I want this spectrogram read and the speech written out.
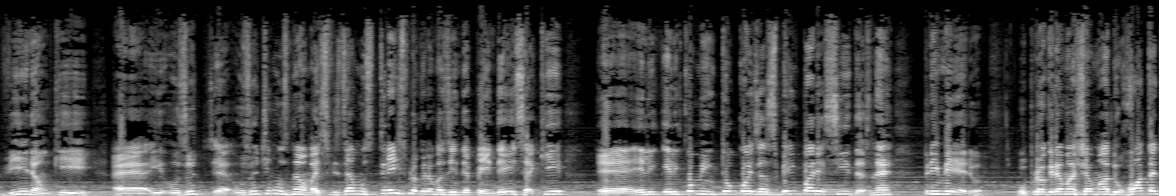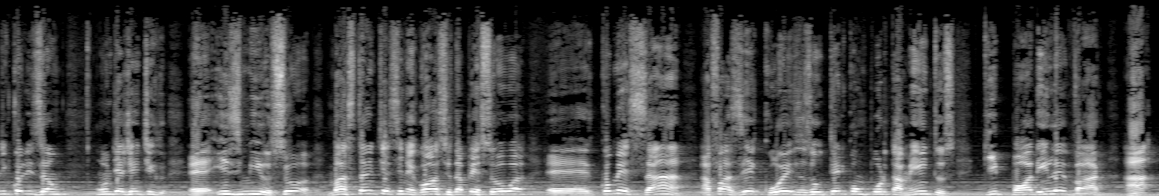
viram que é, os, é, os, últimos não, mas fizemos três programas de independência aqui. É, ele, ele comentou coisas bem parecidas, né? Primeiro, o programa chamado Rota de Colisão, onde a gente é, esmiuçou bastante esse negócio da pessoa é, começar a fazer coisas ou ter comportamentos que podem levar a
